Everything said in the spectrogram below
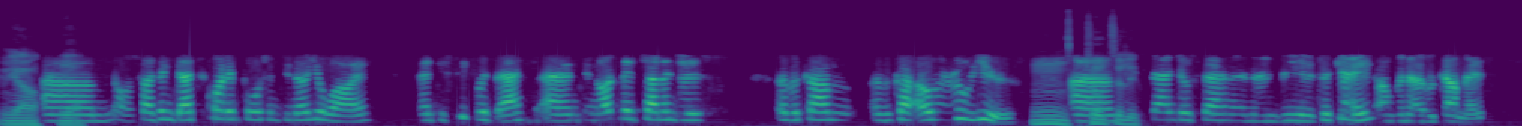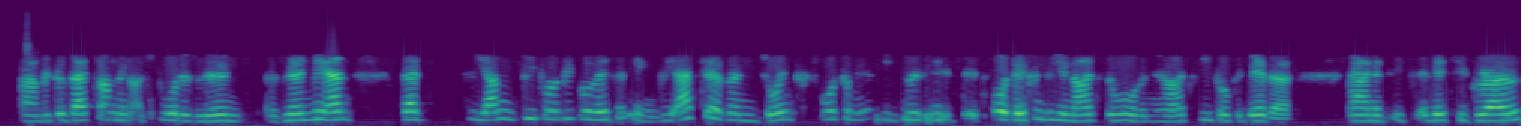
Yeah. yeah. Um, yeah, so I think that's quite important to know your why and to stick with that and to not let challenges overcome, overcome overrule you. Mm, Um, totally. Stand your stand and, and be, it's okay, I'm going to overcome it. Um, because that's something sport has learned, has learned me. And that young people and people listening, be active and join sport communities. It- it- Sport definitely unites the world and unites people together. And it, it lets you grow.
